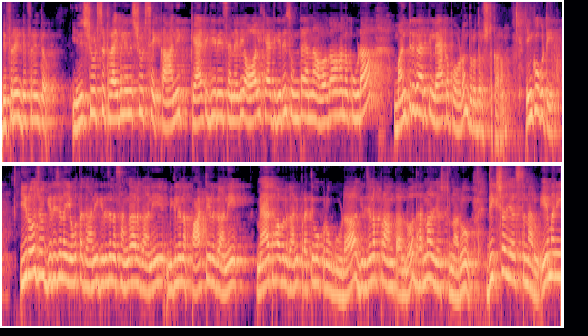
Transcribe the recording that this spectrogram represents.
డిఫరెంట్ డిఫరెంట్ ఇన్స్టిట్యూట్స్ ట్రైబల్ ఇన్స్టిట్యూట్సే కానీ కేటగిరీస్ అనేవి ఆల్ కేటగిరీస్ ఉంటాయన్న అవగాహన కూడా మంత్రి గారికి లేకపోవడం దురదృష్టకరం. ఇంకొకటి ఈరోజు గిరిజన యువత కానీ గిరిజన సంఘాలు కానీ మిగిలిన పార్టీలు కానీ మేధావులు కానీ ప్రతి ఒక్కరు కూడా గిరిజన ప్రాంతాల్లో ధర్నాలు చేస్తున్నారు దీక్షలు చేస్తున్నారు. ఏమని?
